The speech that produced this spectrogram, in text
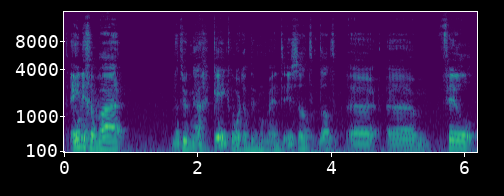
Het enige waar natuurlijk naar gekeken wordt op dit moment is dat, dat eh, ehm, veel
